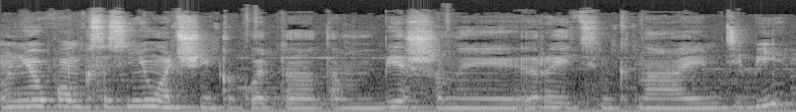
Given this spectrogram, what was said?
у нее, по-моему, кстати, не очень какой-то там бешеный рейтинг на MDB.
